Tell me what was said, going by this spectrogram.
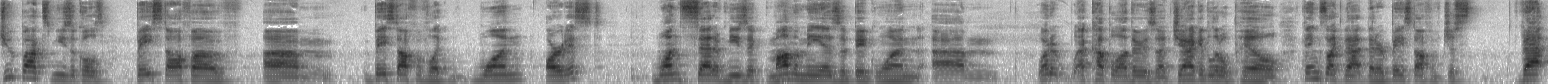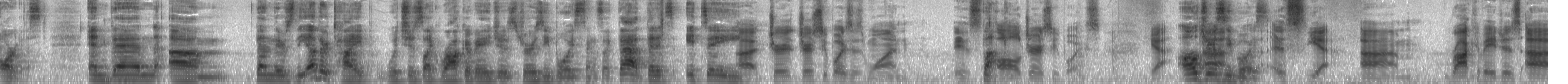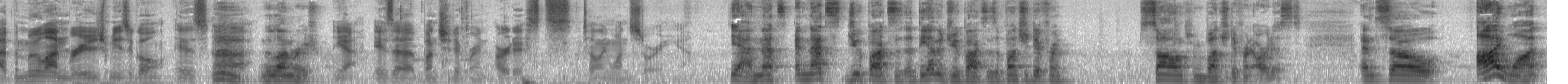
jukebox musicals based off of um, based off of like one artist, one set of music. Mamma Mia is a big one. Um, what are, a couple others, uh, Jagged Little Pill, things like that that are based off of just that artist. And then um, then there's the other type, which is like Rock of Ages, Jersey Boys, things like that. That it's it's a Uh, Jer- Jersey Boys is one. Is Fuck. all Jersey Boys. Yeah. all Jersey Uh, Boys. Is yeah. Um, Rock of Ages. Uh, the Moulin Rouge musical is uh, Mm, Moulin Rouge. yeah is a bunch of different artists telling one story. Yeah. Yeah, and that's and that's jukebox. The other jukebox is a bunch of different songs from a bunch of different artists, and so I want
